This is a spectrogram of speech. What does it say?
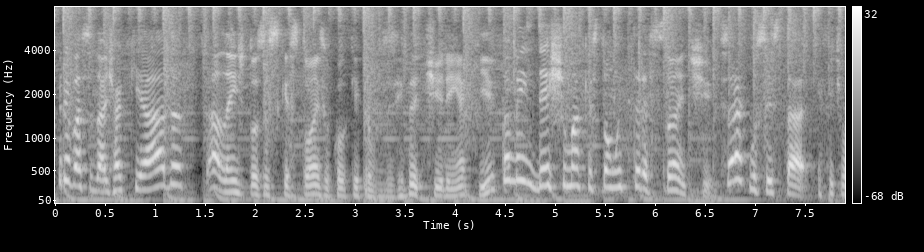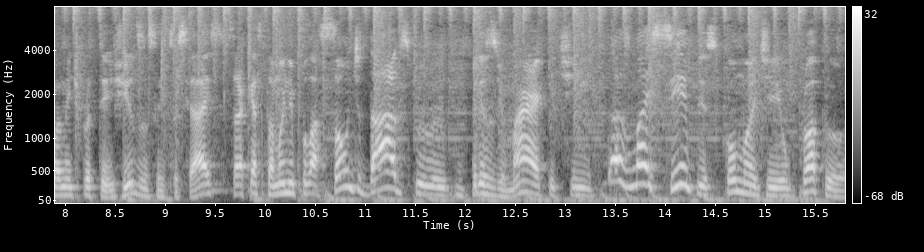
Privacidade hackeada, além de todas as questões que eu coloquei para vocês refletirem aqui, também deixa uma questão muito interessante. Será que você está efetivamente protegido nas redes sociais? Será que esta manipulação de dados por empresas de marketing, das mais simples, como a de um próprio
